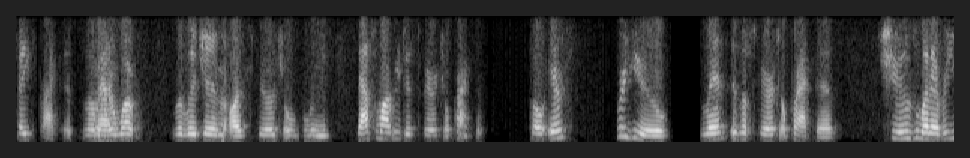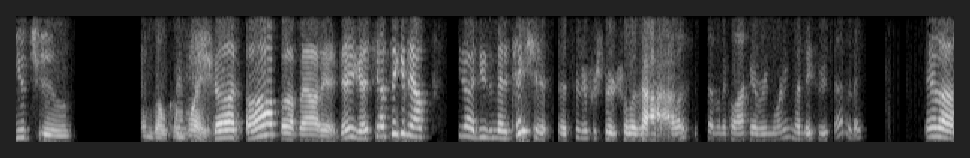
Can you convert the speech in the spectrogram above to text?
faith practice, no matter what religion or spiritual belief, that's why we do spiritual practice. So if for you, Lent is a spiritual practice, choose whatever you choose and don't complain. Shut up about it. There you go. See, I'm thinking now. You know, I do the meditation at the Center for Spiritual Living in Dallas at seven o'clock every morning, Monday through Saturday. And uh,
